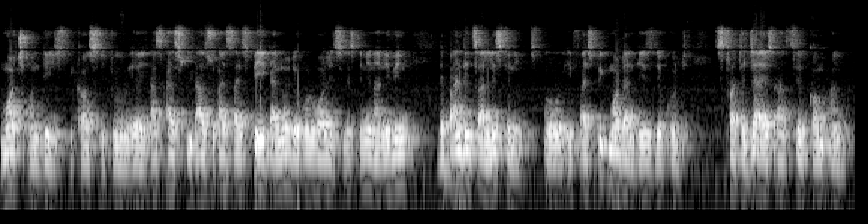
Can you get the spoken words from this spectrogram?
much on this because it will, uh, as, as, as, as I speak, I know the whole world is listening and even the bandits are listening. So if I speak more than this, they could strategize and still come and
